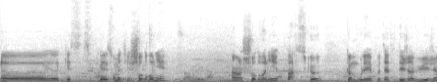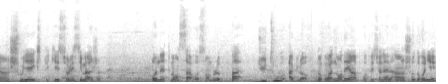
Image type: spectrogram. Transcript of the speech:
Euh, quel est son métier? Chaudronnier? Un chaudronnier parce que, comme vous l'avez peut-être déjà vu et j'ai un chouïa expliqué sur les images, honnêtement ça ressemble pas du tout à de l'or. Donc on va demander à un professionnel, à un chaudronnier,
